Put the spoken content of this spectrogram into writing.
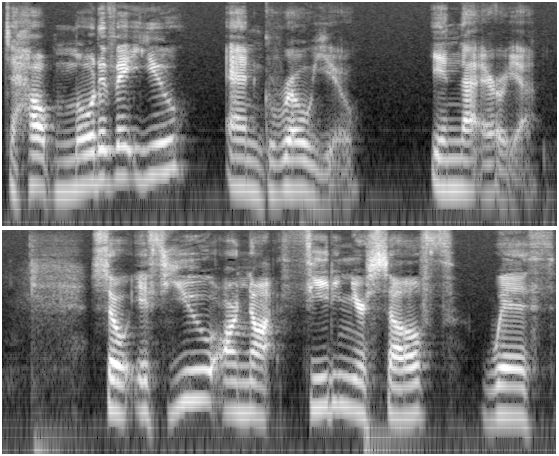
to help motivate you and grow you in that area. So if you are not feeding yourself with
